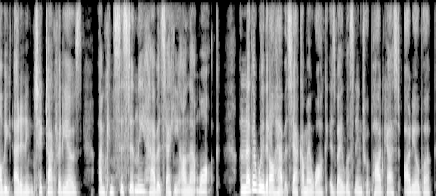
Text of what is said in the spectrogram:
I'll be editing TikTok videos. I'm consistently habit stacking on that walk. Another way that I'll habit stack on my walk is by listening to a podcast, audiobook.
